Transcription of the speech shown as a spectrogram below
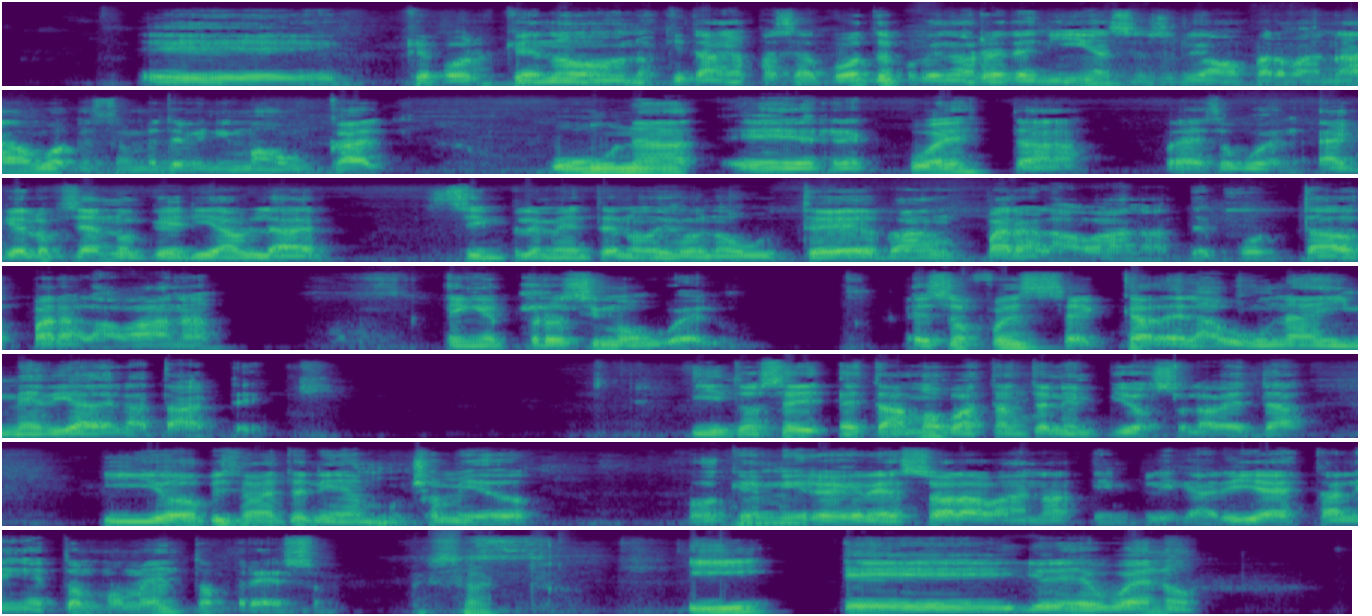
eh, que por qué no nos quitaban el pasaporte, por qué nos retenían, si nosotros íbamos para Managua, que solamente venimos a buscar una eh, respuesta para eso. Bueno, aquel oficial no quería hablar, simplemente nos dijo, no, ustedes van para La Habana, deportados para La Habana en el próximo vuelo. Eso fue cerca de la una y media de la tarde. Y entonces estábamos bastante nerviosos, la verdad. Y yo principalmente tenía mucho miedo, porque mi regreso a La Habana implicaría estar en estos momentos preso. Exacto. Y eh, yo dije, bueno,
